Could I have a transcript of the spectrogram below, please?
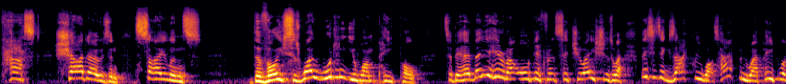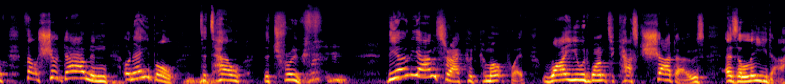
cast shadows and silence the voices. Why wouldn't you want people to be heard? Then you hear about all different situations where this is exactly what's happened, where people have felt shut down and unable to tell the truth. The only answer I could come up with why you would want to cast shadows as a leader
